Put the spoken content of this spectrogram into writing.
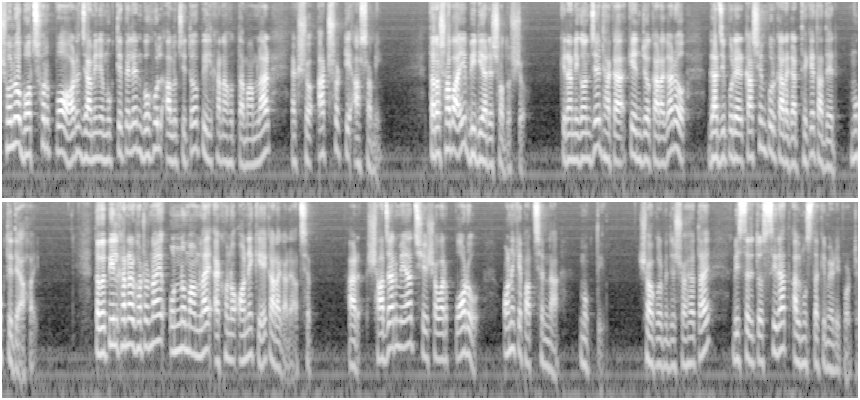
ষোলো বছর পর জামিনে মুক্তি পেলেন বহুল আলোচিত পিলখানা হত্যা মামলার একশো আটষট্টি আসামি। তারা সবাই বিডিআরের সদস্য। কেরানীগঞ্জে ঢাকা কেন্দ্রীয় কারাগার ও গাজীপুরের কাশিমপুর কারাগার থেকে তাদের মুক্তি দেওয়া হয়। তবে পিলখানার ঘটনায় অন্য মামলায় এখনও অনেকে কারাগারে আছেন। আর সাজার মেয়াদ শেষ হওয়ার পরও অনেকে পাচ্ছেন না মুক্তি। সহকর্মীদের সহায়তায় বিস্তারিত সিরাত আল মুস্তাকিমের রিপোর্টে।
